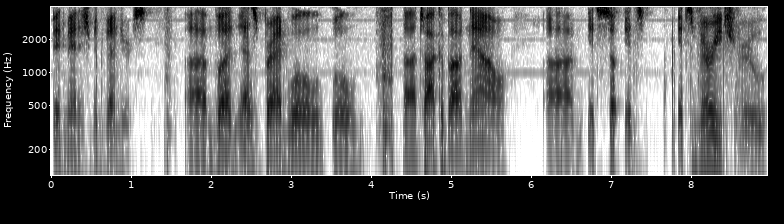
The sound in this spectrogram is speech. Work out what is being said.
bid management vendors. Uh, but as Brad will will uh, talk about now, um, it's so, it's it's very true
